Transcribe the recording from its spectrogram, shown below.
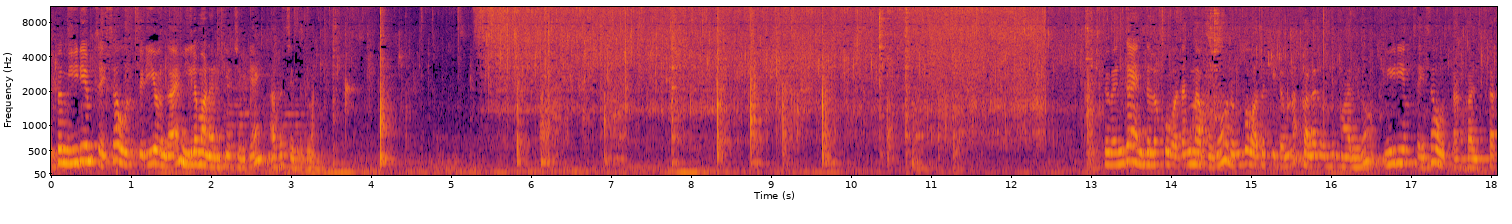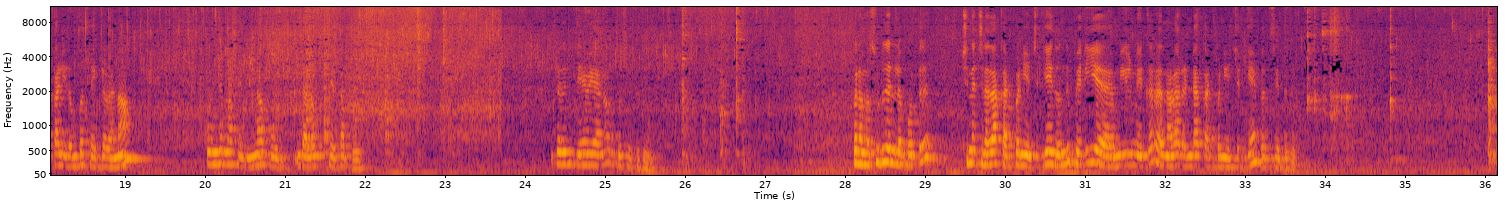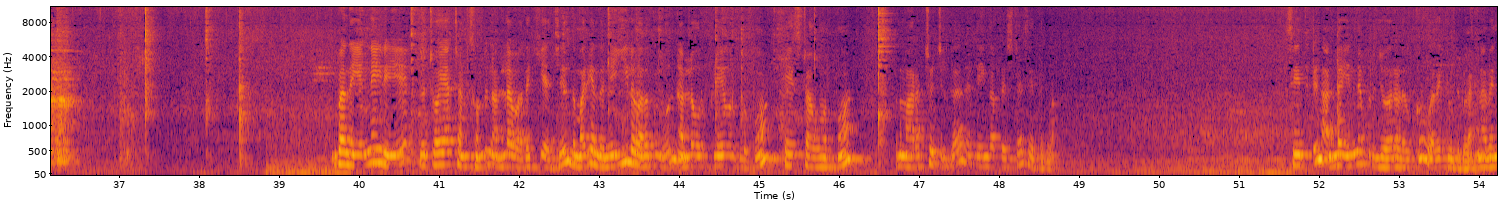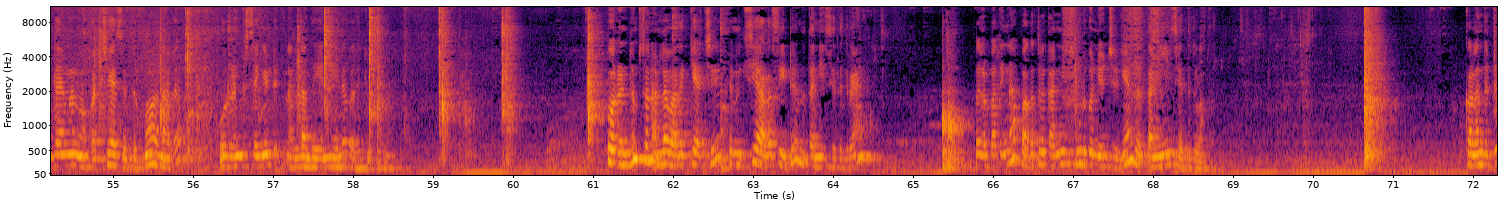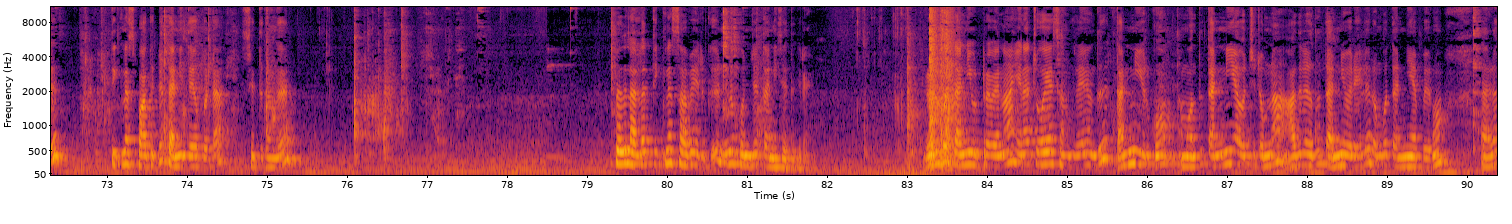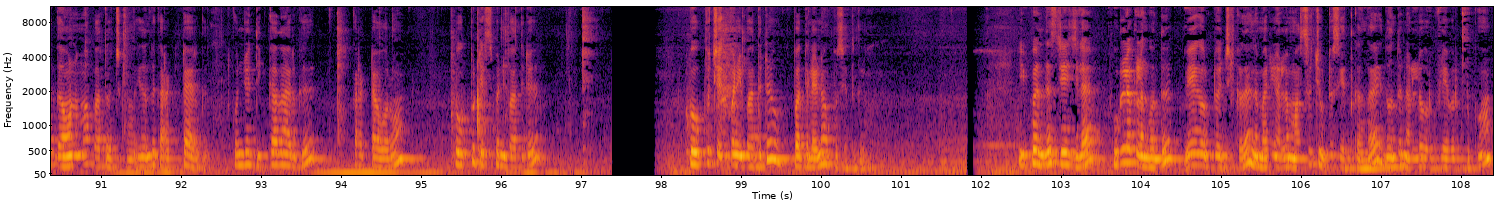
இப்போ மீடியம் சைஸாக ஒரு பெரிய வெங்காயம் நீளமாக நறுக்கி வச்சுருக்கேன். அதை சேர்த்துக்கலாம். இப்போ வெங்காயம் இந்தளவுக்கு வதங்கினா போதும். ரொம்ப வதக்கிட்டோம்னா கலர் வந்து மாறிடும். மீடியம் சைஸாக ஒரு தக்காளி. தக்காளி ரொம்ப சேர்க்க வேணாம். கொஞ்சமாக சேர்த்திங்கன்னா போதும். இந்த அளவுக்கு சேர்த்தா போதும். இப்போ இதுக்கு தேவையான உப்பு சேர்த்துக்கலாம். இப்போ நம்ம சுடுதண்ணில் போட்டு சின்ன சின்னதாக கட் பண்ணி வச்சுருக்கேன். இது வந்து பெரிய மீல் மேக்கர் அதனால் ரெண்டாக கட் பண்ணி வச்சுருக்கேன். இப்போ சேர்த்துக்கலாம். இப்போ அந்த எண்ணெயிலேயே இந்த சோயா சங்க்ஸ் வந்து நல்லா வதக்கியாச்சு. இந்த மாதிரி அந்த நெய்யில் வதக்கும் போது நல்ல ஒரு ஃப்ளேவர் கொடுக்கும். டேஸ்ட்டாகவும் இருக்கும். இப்போ நம்ம அரைச்சி வச்சுருக்க அந்த தேங்காய் பேஸ்ட்டை சேர்த்துக்கலாம். சேர்த்துட்டு நல்லா எண்ணெய் பிரிஞ்சு வர அளவுக்கு வதக்கி விட்டுக்கலாம். ஏன்னா வெங்காயம்லாம் நம்ம பச்சையாக சேர்த்துருக்கோம். அதனால் ஒரு ரெண்டு செகண்ட் நல்லா அந்த எண்ணெயில் வதக்கி விட்டுக்கலாம். இப்போ ரெண்டு நிமிஷம் நல்லா வதக்கியாச்சு. இப்போ மிக்சியை அலசிட்டு இந்த தண்ணியை சேர்த்துக்கிறேன். இதில் பார்த்தீங்கன்னா பக்கத்தில் தண்ணி சூடு பண்ணி வச்சுருக்கேன். இந்த தண்ணியும் சேர்த்துக்கலாம். கலந்துட்டு திக்னஸ் பார்த்துட்டு தண்ணி தேவைப்பட்டால் சேர்த்துக்கோங்க. இப்போ இது நல்லா திக்னஸாகவே இருக்குது இன்னும் கொஞ்சம் தண்ணி சேர்த்துக்கிறேன். ரொம்ப தண்ணி விட்டுற வேணாம். ஏன்னா சோயா சங்க்லேயே வந்து தண்ணி இருக்கும். நம்ம வந்து தண்ணியாக வச்சிட்டோம்னா அதில் இருந்து தண்ணி வரையில் ரொம்ப தண்ணியாக போயிடும் அதனால் கவனமாக பார்த்து வச்சுக்கோங்க. இது வந்து கரெக்டாக இருக்குது கொஞ்சம் திக்காக தான் இருக்குது கரெக்டாக வரும். இப்போ உப்பு டெஸ்ட் பண்ணி பார்த்துட்டு இப்போ உப்பு செக் பண்ணி பார்த்துட்டு பத்தலைன்னா உப்பு சேர்த்துக்கலாம். இப்போ இந்த ஸ்டேஜில் உருளைக்கிழங்கு வந்து வேக விட்டு வச்சுருக்கத இந்த மாதிரி நல்லா மசிச்சு விட்டு சேர்த்துக்கோங்க. இது வந்து நல்ல ஒரு ஃப்ளேவர் கொடுக்கும்.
